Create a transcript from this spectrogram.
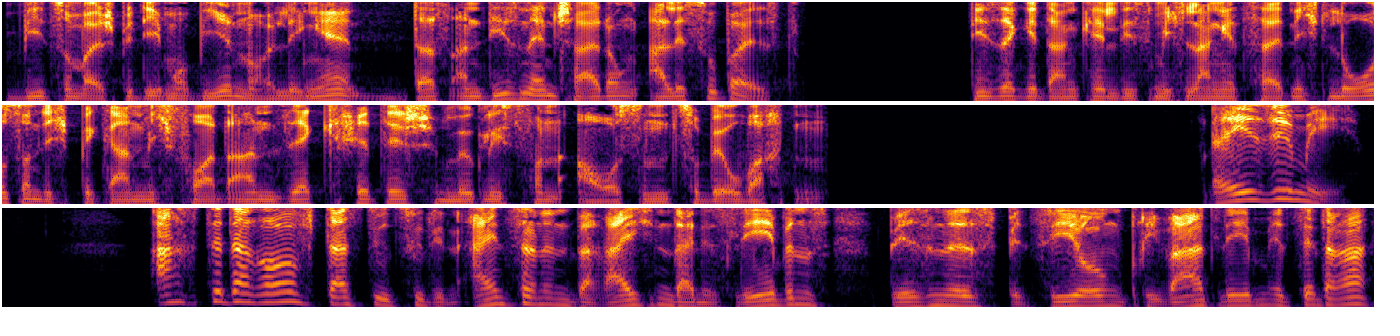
wie zum Beispiel die Immobilienneulinge, dass an diesen Entscheidungen alles super ist? Dieser Gedanke ließ mich lange Zeit nicht los und ich begann mich fortan sehr kritisch möglichst von außen zu beobachten. Resümee. Achte darauf, dass du zu den einzelnen Bereichen deines Lebens, Business, Beziehung, Privatleben etc.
